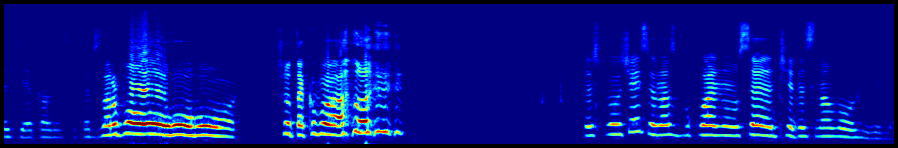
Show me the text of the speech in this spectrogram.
Кстати, яка у нас тепер зарплата? Ого! Що так мало? Тобто, получается, у нас буквально все через налоги йде.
